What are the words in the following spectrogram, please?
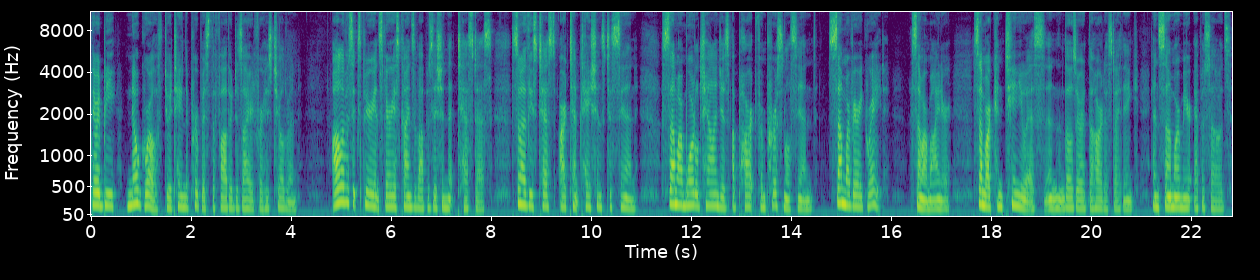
there would be no growth to attain the purpose the Father desired for his children. All of us experience various kinds of opposition that test us. Some of these tests are temptations to sin. Some are mortal challenges apart from personal sin. Some are very great. Some are minor. Some are continuous, and those are the hardest, I think. And some are mere episodes.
